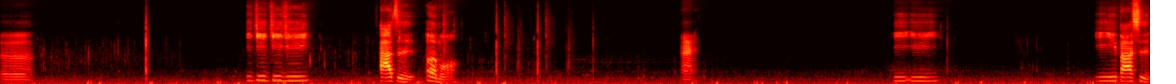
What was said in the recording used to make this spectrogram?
呃。叽叽叽叽，叉子，恶魔，哎，一一一一八四，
